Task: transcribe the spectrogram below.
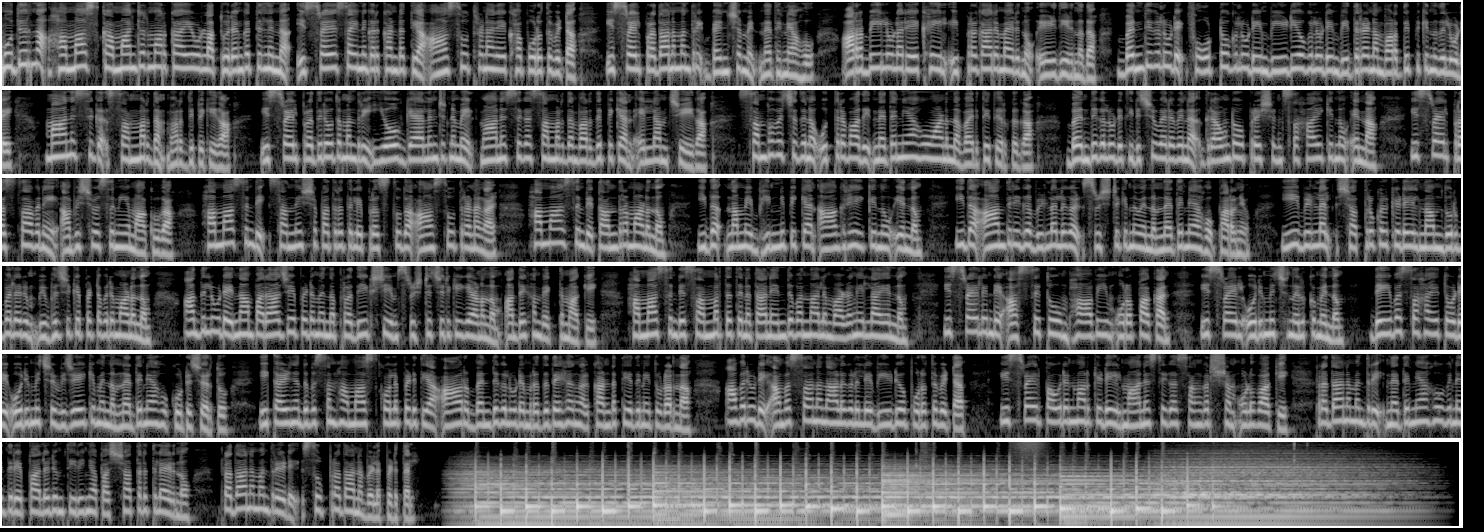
മുതിർന്ന ഹമാസ് കമാൻഡർമാർക്കായുള്ള തുരങ്കത്തിൽ നിന്ന് ഇസ്രായേൽ സൈനികർ കണ്ടെത്തിയ ആസൂത്രണ രേഖ പുറത്തുവിട്ട് ഇസ്രായേൽ പ്രധാനമന്ത്രി ബെഞ്ചമിൻ നെതന്യാഹു അറബിയിലുള്ള രേഖയിൽ ഇപ്രകാരമായിരുന്നു എഴുതിയിരുന്നത്. ബന്ദികളുടെ ഫോട്ടോകളുടെയും വീഡിയോകളുടെയും വിതരണം വർദ്ധിപ്പിക്കുന്നതിലൂടെ മാനസിക സമ്മർദ്ദം വർദ്ധിപ്പിക്കുക. ഇസ്രായേൽ പ്രതിരോധ മന്ത്രി യോവ് ഗാലന്റിനുമേൽ മാനസിക സമ്മർദ്ദം വർദ്ധിപ്പിക്കാൻ എല്ലാം ചെയ്യുക. സംഭവിച്ചതിന് ഉത്തരവാദി നെതന്യാഹുവാണെന്ന് വരുത്തി തീർക്കുക. ബന്ദികളുടെ തിരിച്ചുവരവിന് ഗ്രൗണ്ട് ഓപ്പറേഷൻ സഹായിക്കുന്നു എന്ന ഇസ്രായേൽ പ്രസ്താവനയെ അവിശ്വസനീയമാക്കുക. ഹമാസിന്റെ സന്ദേശപത്രത്തിലെ പ്രസ്തുത ആസൂത്രണങ്ങൾ ഹമാസിന്റെ തന്ത്രമാണെന്നും ഇത് നമ്മെ ഭിന്നിപ്പിക്കാൻ ആഗ്രഹിക്കുന്നു എന്നും ഇത് ആന്തരിക വിള്ളലുകൾ സൃഷ്ടിക്കുന്നുവെന്നും നെതന്യാഹു പറഞ്ഞു. ഈ വിള്ളൽ ശത്രുക്കൾക്കിടയിൽ നാം ദുർബലരും വിഭജിക്കപ്പെട്ടവരുമാണെന്നും അതിലൂടെ നാം പരാജയപ്പെടുമെന്ന പ്രതീക്ഷയും സൃഷ്ടിച്ചിരിക്കുകയാണെന്നും അദ്ദേഹം വ്യക്തമാക്കി. ഹമാസിന്റെ സമ്മർദ്ദത്തിന് താൻ എന്തു വന്നാലും വഴങ്ങില്ല എന്നും ഇസ്രായേലിന്റെ അസ്തിത്വവും ഭാവിയും ഉറപ്പാക്കാൻ ഇസ്രായേൽ ഒരുമിച്ച് നിൽക്കുമെന്നും ദൈവസഹായത്തോടെ ഒരുമിച്ച് വിജയിക്കുമെന്നും നെതന്യാഹു കൂട്ടിച്ചേർത്തു. ഈ കഴിഞ്ഞ ദിവസം ഹമാസ് കൊലപ്പെടുത്തിയ ആറ് ബന്ധുക്കളുടെ മൃതദേഹങ്ങൾ കണ്ടെത്തിയതിനെ തുടർന്ന് അവരുടെ അവസാന നാളുകളിലെ വീഡിയോ പുറത്തുവിട്ട് ഇസ്രായേൽ പൗരന്മാർക്കിടയിൽ മാനസിക സംഘർഷം ഉളവാക്കി. പ്രധാനമന്ത്രി നെതന്യാഹുവിനെതിരെ പലരും തിരിഞ്ഞ പശ്ചാത്തലത്തിലായിരുന്നു പ്രധാനമന്ത്രിയുടെ സുപ്രധാന വെളിപ്പെടുത്തൽ.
